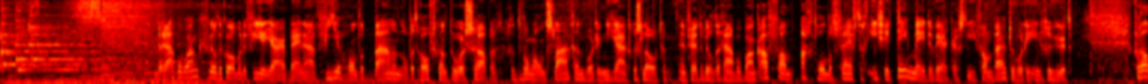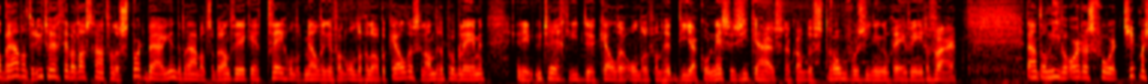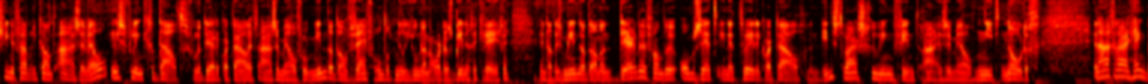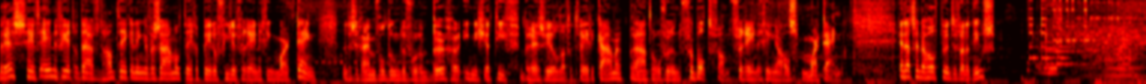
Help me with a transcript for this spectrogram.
De Rabobank wil de komende vier jaar bijna 400 banen op het hoofdkantoor schrappen. Gedwongen ontslagen worden niet uitgesloten. En verder wil de Rabobank af van 850 ICT-medewerkers die van buiten worden ingehuurd. Vooral Brabant en Utrecht hebben last gehad van de stortbuien. De Brabantse brandweer kreeg 200 meldingen van ondergelopen kelders en andere problemen. En in Utrecht liep de kelder onder van het Diakonesse ziekenhuis. Daar kwam de stroomvoorziening nog even in gevaar. Het aantal nieuwe orders voor chipmachinefabrikant ASML is flink gedaald. Voor het derde kwartaal heeft ASML voor minder dan 500 miljoen aan orders binnengekregen. En dat is minder dan een derde van de omzet in het tweede kwartaal. Een winstwaarschuwing vindt ASML niet nodig. En Hagenaar Henk Bres heeft 41.000 handtekeningen verzameld tegen pedofiele vereniging Martijn. Dat is ruim voldoende voor een burgerinitiatief. Bres wil dat de Tweede Kamer praat over een verbod van verenigingen als Martijn. En dat zijn de hoofdpunten van het nieuws.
